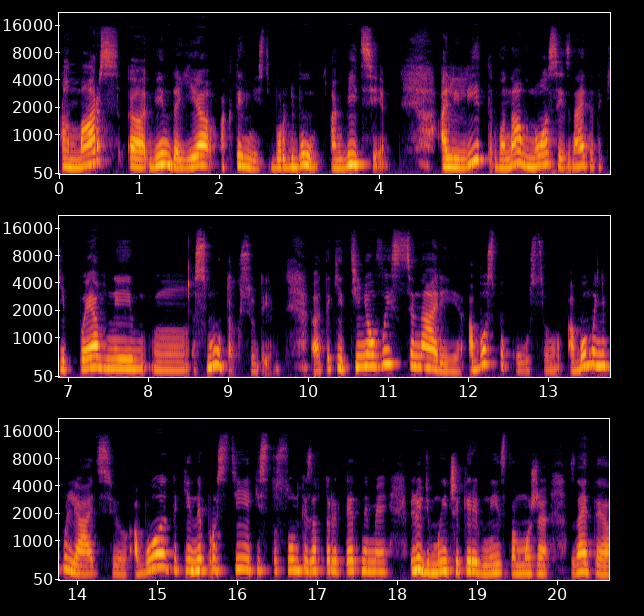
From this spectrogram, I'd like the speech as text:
А Марс е, він дає активність, боротьбу, амбіції. А ліліт вона вносить, знаєте, такий певний смуток сюди, е, такі тіньові сценарії або спокусу, або маніпуляцію, або такі непрості якісь стосунки з авторитетними людьми чи керівництвом. Може, знаєте, е,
